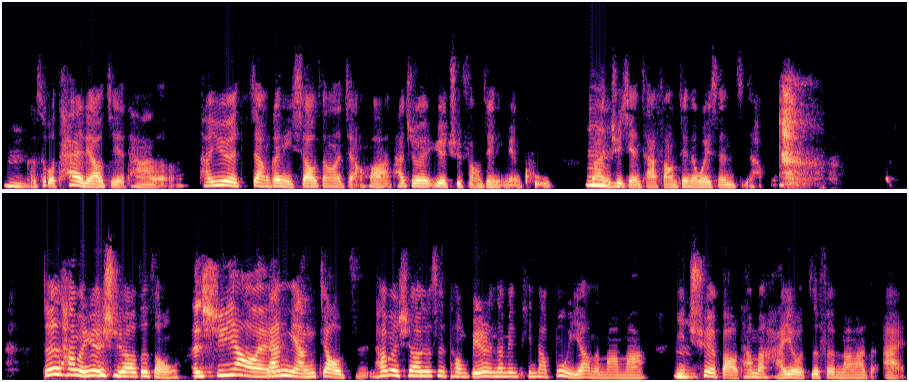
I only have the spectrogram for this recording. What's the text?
嗯，可是我太了解他了，他越这样跟你嚣张的讲话，他就会越去房间里面哭。不然你去检查房间的卫生纸好了。嗯、就是他们越需要这种很需要哎三娘教子，他们需要就是从别人那边听到不一样的妈妈，你确保他们还有这份妈妈的爱。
